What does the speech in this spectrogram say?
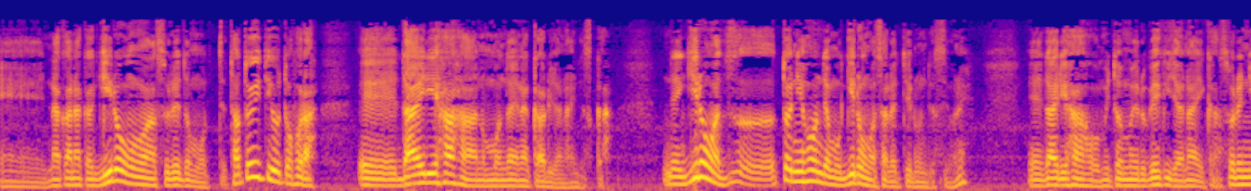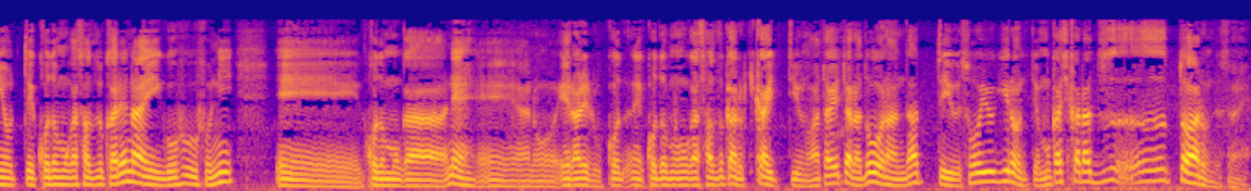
えーなかなか議論はすれどもって、例えて言うとほら、えー代理母の問題なんかあるじゃないですか。で、議論はずーっと日本でも議論はされてるんですよね。え代理母を認めるべきじゃないか。それによって子供が授かれないご夫婦に、えー子供がね、えーあの、得られる子、ね子供が授かる機会っていうのを与えたらどうなんだっていう、そういう議論って昔からずーっとあるんですよね。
